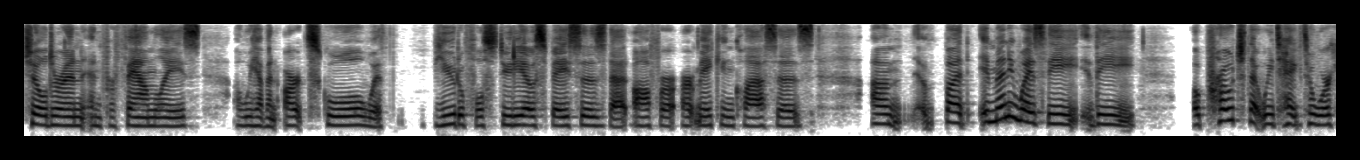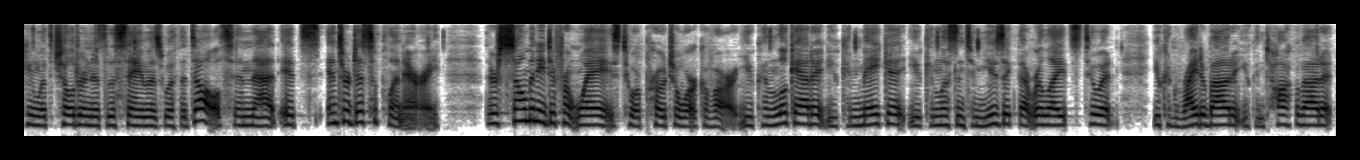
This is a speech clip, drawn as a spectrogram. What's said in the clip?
children and for families. Uh, we have an art school with beautiful studio spaces that offer art making classes. Um, but in many ways, the, the approach that we take to working with children is the same as with adults in that it's interdisciplinary. There's so many different ways to approach a work of art. You can look at it, you can make it, you can listen to music that relates to it, you can write about it, you can talk about it.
